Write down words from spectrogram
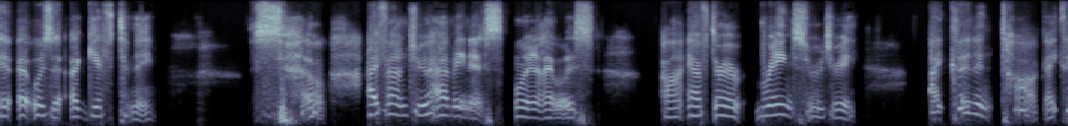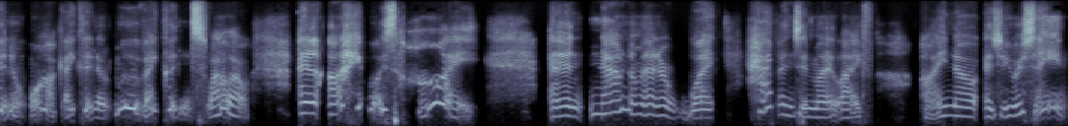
it, it was a, gift to me. So I found true happiness when I was, uh, after brain surgery, I couldn't talk, I couldn't walk, I couldn't move, I couldn't swallow. And I was high. And now no matter what happens in my life, I know, as you were saying,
